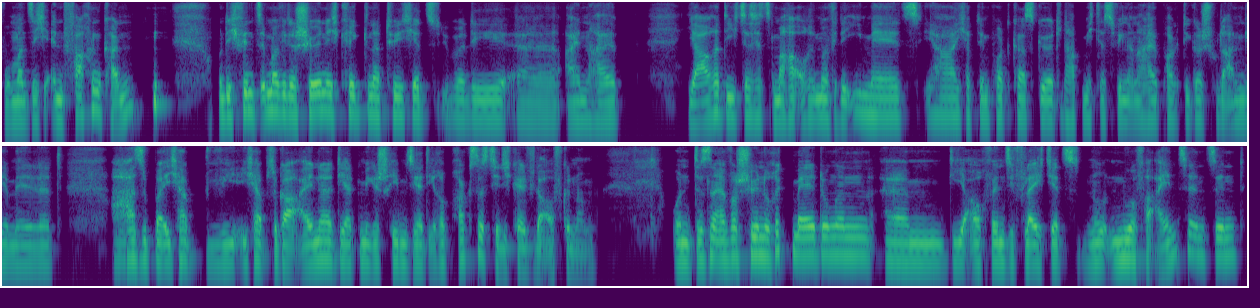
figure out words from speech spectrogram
wo man sich entfachen kann. Und ich finde es immer wieder schön, ich kriege natürlich jetzt über die äh, eineinhalb Jahre, die ich das jetzt mache, auch immer wieder E-Mails. Ja, ich habe den Podcast gehört und habe mich deswegen an der Heilpraktikerschule angemeldet. Ah, super. Ich habe wie ich habe sogar eine, die hat mir geschrieben, sie hat ihre Praxistätigkeit wieder aufgenommen. Und das sind einfach schöne Rückmeldungen, ähm, die auch wenn sie vielleicht jetzt nur, nur vereinzelt sind,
